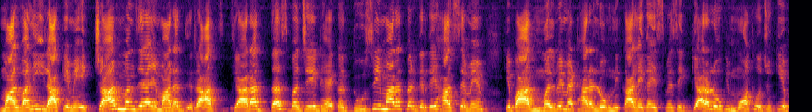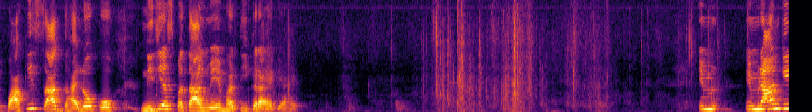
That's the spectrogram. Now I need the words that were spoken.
मालवानी इलाके में एक चार मंजिला इमारत रात ग्यारह दस बजे ढहकर दूसरी इमारत पर गिर गई। हादसे में के बाद मलबे में अठारह लोग निकाले गए। इसमें से ग्यारह लोगों की मौत हो चुकी है। बाकी सात घायलों को निजी अस्पताल में भर्ती कराया गया है। इमरान की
